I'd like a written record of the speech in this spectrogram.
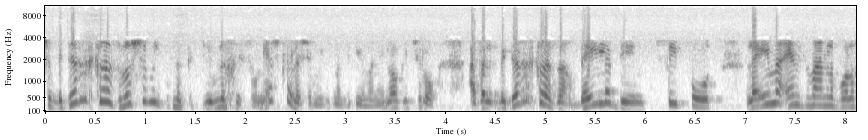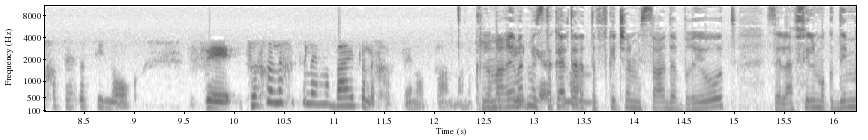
שבדרך כלל זה לא שמתנגדים לחיסון, יש כאלה שמתנגדים, אני לא אגיד שלא, אבל בדרך כלל זה הרבה ילדים, צפיפות, לאמא אין זמן לבוא לחסן את התינוק, וצריך ללכת אליהם הביתה לחסן אותם. כלומר, אם את מסתכלת על התפקיד של משרד הבריאות, זה להפעיל מוקדים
